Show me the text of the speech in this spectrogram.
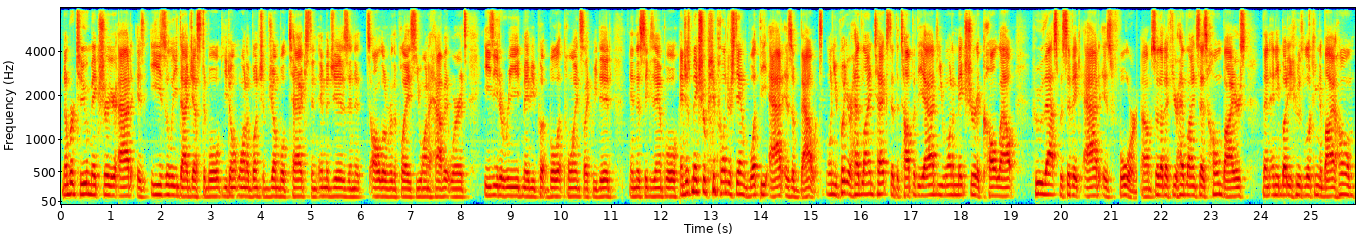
Number two, make sure your ad is easily digestible. You don't want a bunch of jumbled text and images and it's all over the place. You wanna have it where it's easy to read, maybe put bullet points like we did in this example, and just make sure people understand what the ad is about. When you put your headline text at the top of the ad, you wanna make sure to call out who that specific ad is for. Um, so that if your headline says home buyers, then anybody who's looking to buy a home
